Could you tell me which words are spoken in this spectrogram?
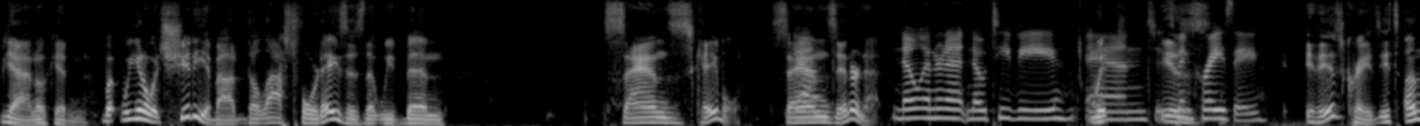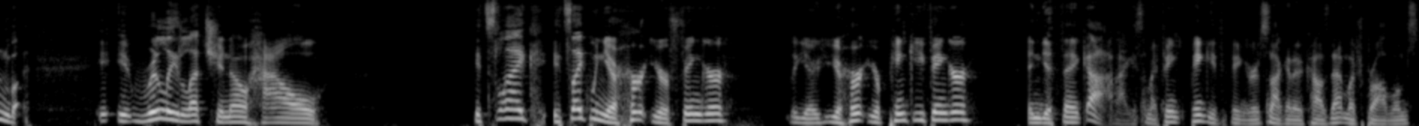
Yeah, no kidding. But you know what's shitty about the last four days is that we've been sans cable, sans internet. No internet, no TV, Which and it's been crazy. It is crazy. It's un. It, it really lets you know how. It's like it's like when you hurt your finger, you, you hurt your pinky finger, and you think, ah, I guess my pink, pinky finger, it's not going to cause that much problems,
